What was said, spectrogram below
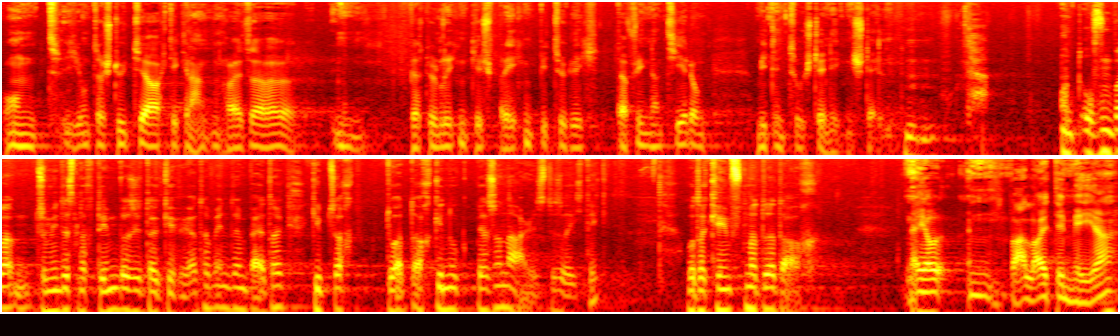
Und ich unterstütze auch die Krankenhäuser in persönlichen Gesprächen bezüglich der Finanzierung mit den zuständigen Stellen. Mhm. Und offenbar, zumindest nach dem, was ich da gehört habe in dem Beitrag, gibt es auch dort auch genug Personal. Ist das richtig? Oder kämpft man dort auch? Naja, ein paar Leute mehr.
